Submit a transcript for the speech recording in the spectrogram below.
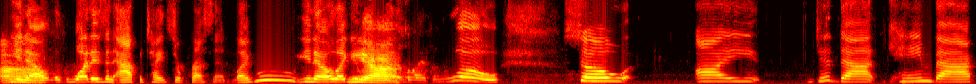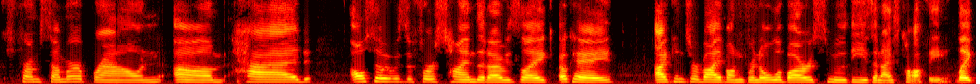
uh, you know like what is an appetite suppressant? Like whoo you know like yeah. kind of like whoa. So I did that came back from summer brown um had also it was the first time that I was like okay I can survive on granola bars, smoothies, and iced coffee. Like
